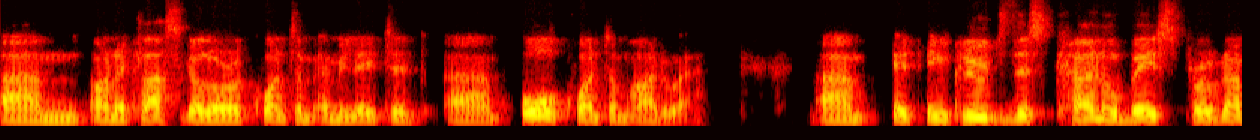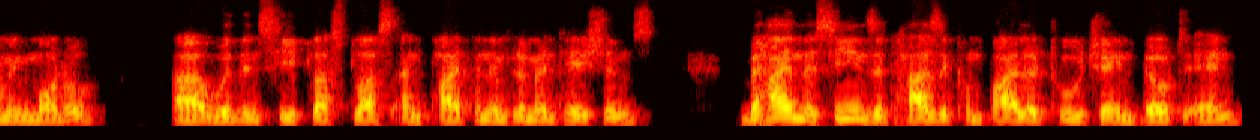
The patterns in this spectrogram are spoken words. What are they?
um, on a classical or a quantum emulated um, or quantum hardware. Um, it includes this kernel-based programming model uh, within C++ and Python implementations. Behind the scenes, it has a compiler toolchain built in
